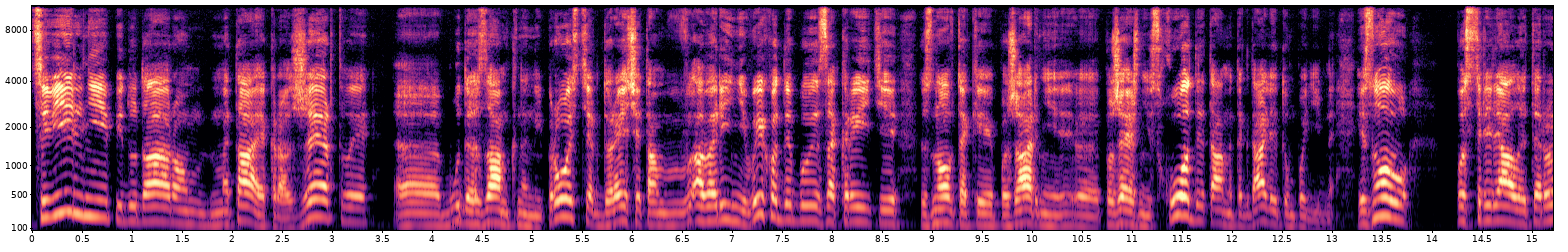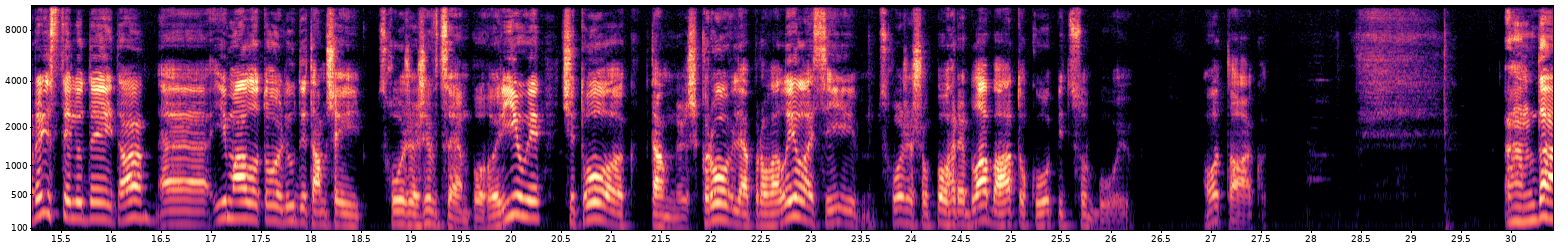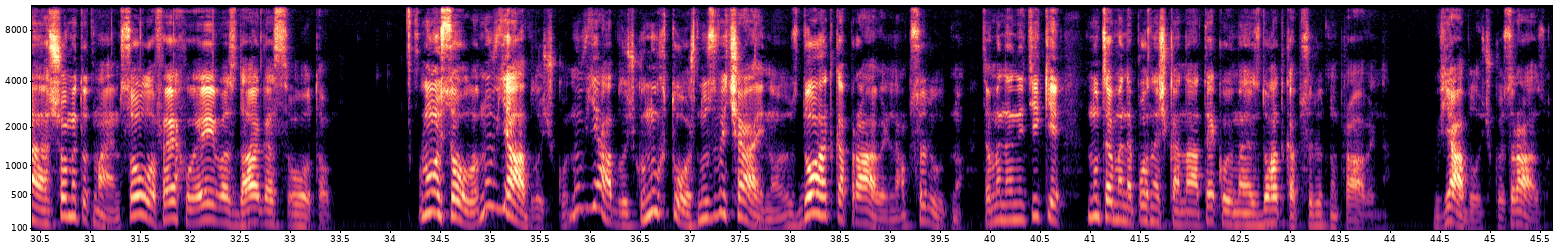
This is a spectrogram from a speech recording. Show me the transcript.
цивільні під ударом, мета якраз жертви. Е, Буде замкнений простір. До речі, там аварійні виходи були закриті, знов таки пожарні, е, пожежні сходи там і так далі, і тому подібне. І знову постріляли терористи людей, та, е, і мало того, люди там ще й, схоже, живцем погоріли, чи то там ж кровля провалилась, і схоже, що погребла багато кого під собою. Отак от. Ем, да, що ми тут маємо? Соло, Феху, Ейвас, Дагас, Ото. Ну, ось соло, ну в яблучку, ну в яблучку, ну хто ж, ну звичайно, здогадка правильна, абсолютно. Це в мене не тільки, ну це в мене позначка на теку, і в мене здогадка абсолютно правильна. В яблучку, зразу.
